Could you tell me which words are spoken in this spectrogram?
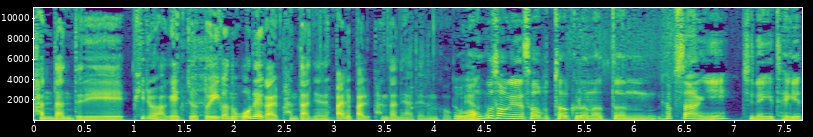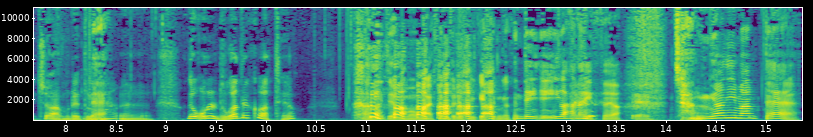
판단들이 필요하겠죠. 또 이건 오래 갈 판단이 아니라 빨리빨리 판단해야 되는 또 거고요. 원구성에서부터 그런 어떤 협상이 진행이 되겠죠, 아무래도. 네. 예. 근데 오늘 누가 될 것 같아요? 아니 이제 뭐 말씀드릴 수 있겠습니까? 근데 이제 이거 하나 있어요. 예. 작년 이맘때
